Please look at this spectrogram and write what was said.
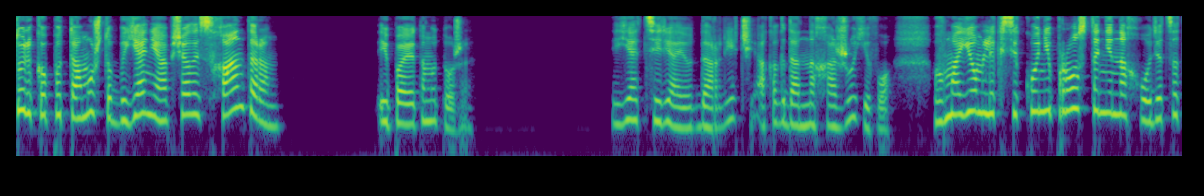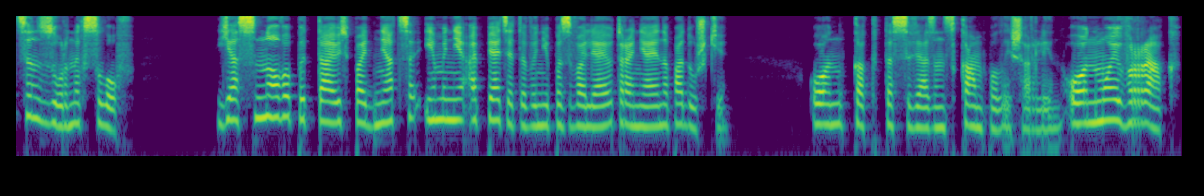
только потому, чтобы я не общалась с Хантером?» «И поэтому тоже». Я теряю дар речи, а когда нахожу его, в моем лексиконе просто не находятся цензурных слов. Я снова пытаюсь подняться, и мне опять этого не позволяют, роняя на подушки. Он как-то связан с Камполой, Шарлин. Он мой враг.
